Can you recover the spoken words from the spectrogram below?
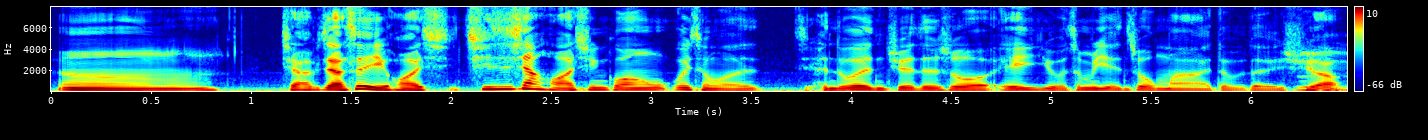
嗯。假假设以华星，其实像华星光，为什么很多人觉得说，哎、欸，有这么严重吗？对不对？需要、嗯、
